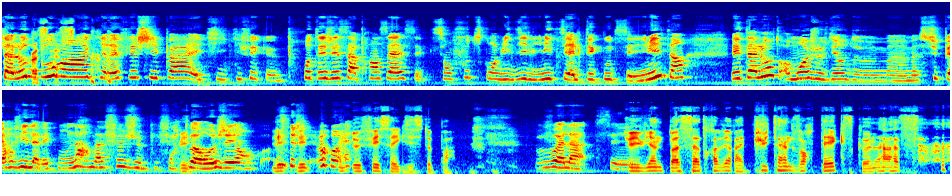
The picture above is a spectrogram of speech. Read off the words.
T'as l'autre bourrin qui réfléchit pas et qui, qui fait que protéger sa princesse et qui s'en fout de ce qu'on lui dit, limite, si elle t'écoute, c'est limite, hein. Et t'as l'autre, oh, moi je viens de ma, ma super ville avec mon arme à feu, je peux faire Oui. peur aux géants, quoi. les, les Ouais. contes de fées, ça existe pas. Voilà, c'est. Tu viens de passer à travers un putain de vortex, connasse.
